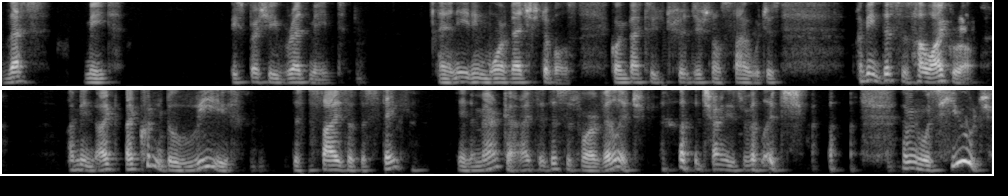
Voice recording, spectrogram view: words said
less meat, especially red meat, and eating more vegetables, going back to traditional style, which is, I mean, this is how I grew up. I mean, I, I couldn't believe the size of the steak in America. I said, this is for a village, a Chinese village. I mean, it was huge.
